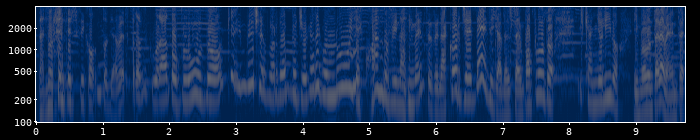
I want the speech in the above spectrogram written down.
da non rendersi conto di aver trascurato Pluto che invece vorrebbe giocare con lui e quando finalmente se ne accorge e dedica del tempo a Pluto il cagnolino involontariamente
